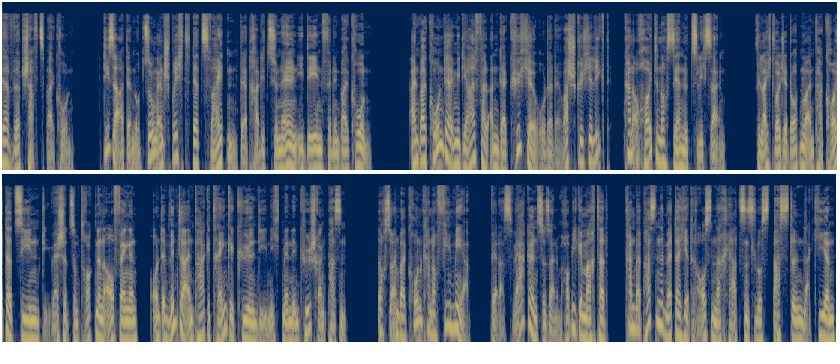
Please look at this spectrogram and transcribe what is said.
Der Wirtschaftsbalkon. Diese Art der Nutzung entspricht der zweiten der traditionellen Ideen für den Balkon. Ein Balkon, der im Idealfall an der Küche oder der Waschküche liegt, kann auch heute noch sehr nützlich sein. Vielleicht wollt ihr dort nur ein paar Kräuter ziehen, die Wäsche zum Trocknen aufhängen und im Winter ein paar Getränke kühlen, die nicht mehr in den Kühlschrank passen. Doch so ein Balkon kann noch viel mehr. Wer das Werkeln zu seinem Hobby gemacht hat, kann bei passendem Wetter hier draußen nach Herzenslust basteln, lackieren,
